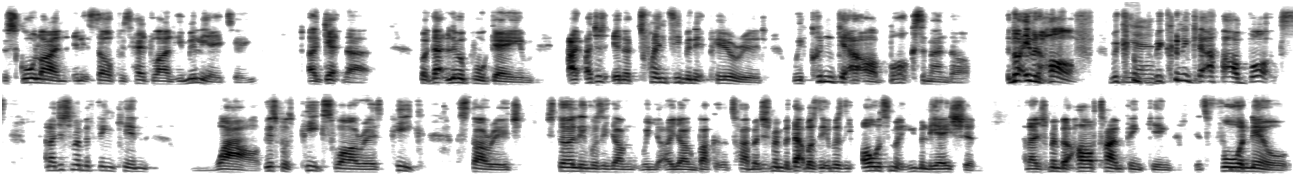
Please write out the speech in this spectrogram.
The scoreline in itself is headline humiliating. I get that, but that Liverpool game, I, I just in a twenty minute period, we couldn't get out our box, Amanda. Not even half. We couldn't, Yeah. we couldn't get out our box. And I just remember thinking, wow, this was peak Suarez, peak Sturridge. Sterling was a young a young buck at the time. I just remember that was it was the ultimate humiliation. And I just remember at halftime thinking it's 4 0,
